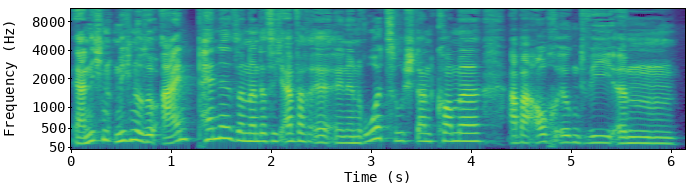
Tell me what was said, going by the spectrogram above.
ja nicht nicht nur so einpenne sondern dass ich einfach äh, in den Ruhezustand komme aber auch irgendwie ähm,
